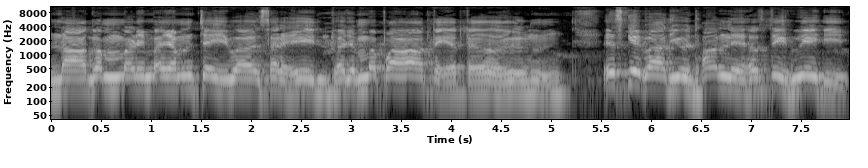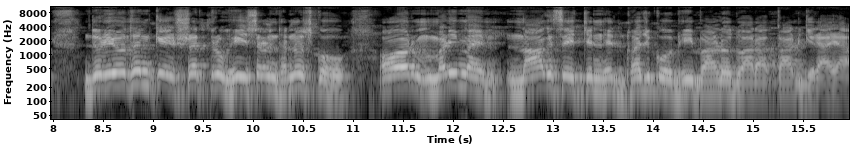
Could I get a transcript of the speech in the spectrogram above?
नागम मणिमयम चैव सरहे ध्वजमपातयत इसके बाद युधान ने हँसते हुए ही दुर्योधन के शत्रु भीषण धनुष को और मणिमय नाग से चिन्हित ध्वज को भी बाणों द्वारा काट गिराया।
